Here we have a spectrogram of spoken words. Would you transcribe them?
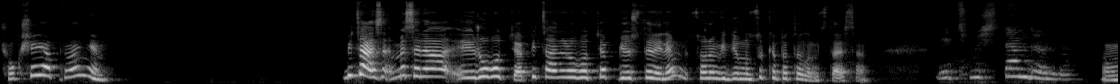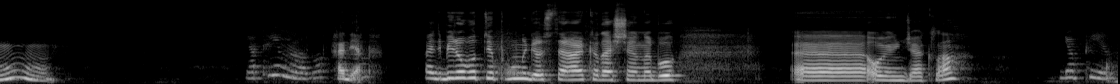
Çok şey yaptın annem. Bir tanesi mesela e, robot yap. Bir tane robot yap gösterelim. Sonra videomuzu kapatalım istersen. Geçmişten döndüm. Hmm. Yapayım mı robot? Hadi yap. Hadi bir robot yapımını göster arkadaşlarına bu eee, oyuncakla. Yapayım.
